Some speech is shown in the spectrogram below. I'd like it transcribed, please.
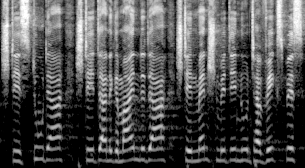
stehst du da, steht deine Gemeinde da, stehen Menschen, mit denen du unterwegs bist.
